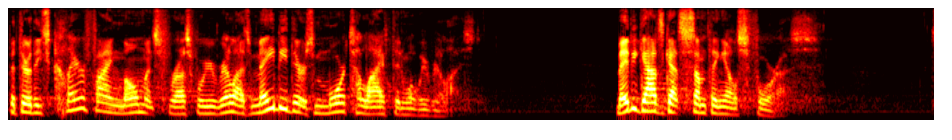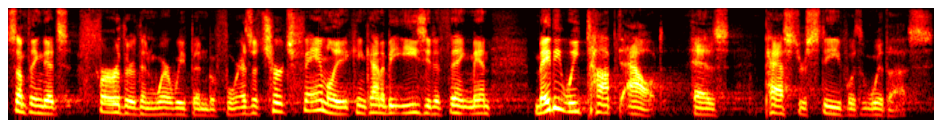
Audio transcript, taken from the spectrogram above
But there are these clarifying moments for us where we realize maybe there's more to life than what we realized. Maybe God's got something else for us something that's further than where we've been before. As a church family, it can kind of be easy to think, man, maybe we topped out as Pastor Steve was with us.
